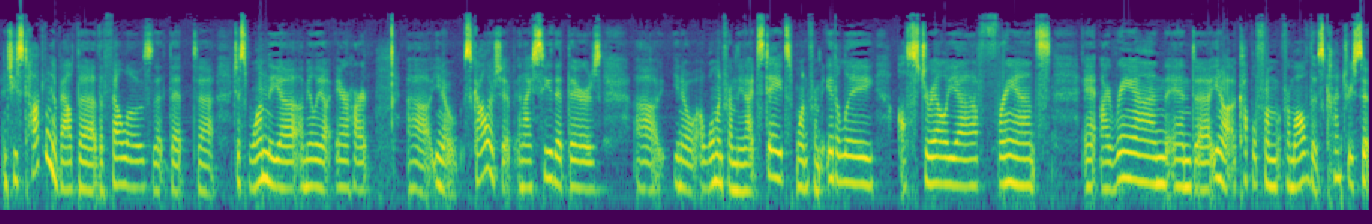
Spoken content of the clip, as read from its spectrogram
and she's talking about the the fellows that that uh, just won the Amelia Earhart, you know, scholarship, and I see that there's. Uh, you know, a woman from the United States, one from Italy, Australia, France, uh, Iran, and uh, you know a couple from from all those countries. So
